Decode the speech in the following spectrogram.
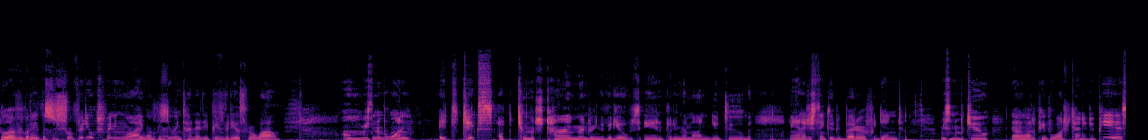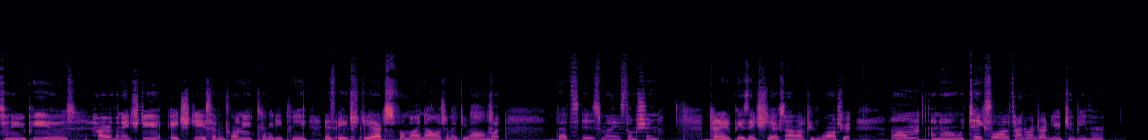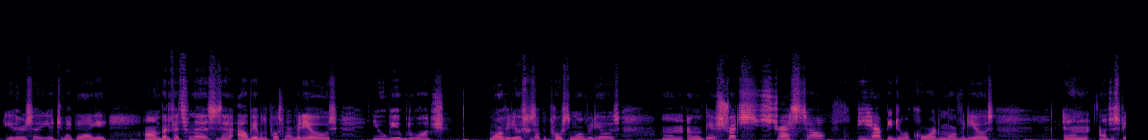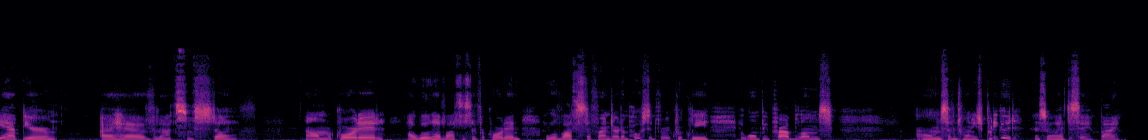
Hello everybody, this is a short video explaining why I won't be doing 1080p videos for a while. Um, reason number one, it takes up too much time rendering the videos and putting them on YouTube, and I just think it would be better if we didn't. Reason number two, not a lot of people watch 1080p as 1080p is higher than HD. HD is 720, 1080p is HDX. From my knowledge, I might be wrong, but that is my assumption. 1080p is HDX. Not a lot of people watch it. Um, I know it takes a lot of time to render on YouTube either, either so YouTube might be laggy. Um, benefits from this is that I'll be able to post more videos. You'll be able to watch more videos because I'll be posting more videos. Um, I won't be as stretch stressed. I'll be happy to record more videos, and I'll just be happier. I have lots of stuff um recorded. I will have lots of stuff recorded. I will have lots of stuff rendered and posted very quickly. It won't be problems. Um, 720 is pretty good. That's all I have to say. Bye.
